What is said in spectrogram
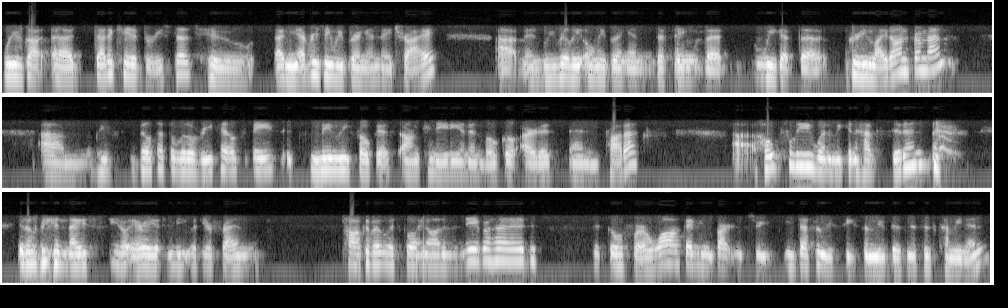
We've got uh, dedicated baristas who, I mean, everything we bring in, they try. Um, and we really only bring in the things that we get the green light on from them. Um, we've built up a little retail space. It's mainly focused on Canadian and local artists and products. Uh, hopefully, when we can have sit-in, it'll be a nice, you know, area to meet with your friends, talk about what's going on in the neighborhood, just go for a walk. I mean, Barton Street, you definitely see some new businesses coming in,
